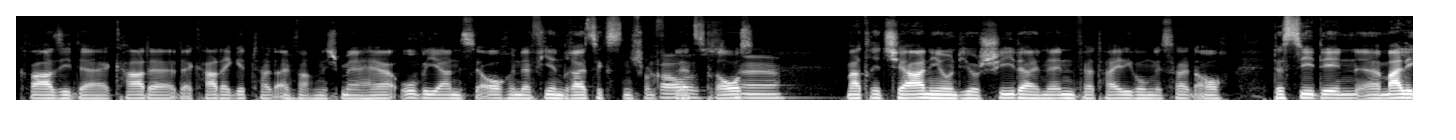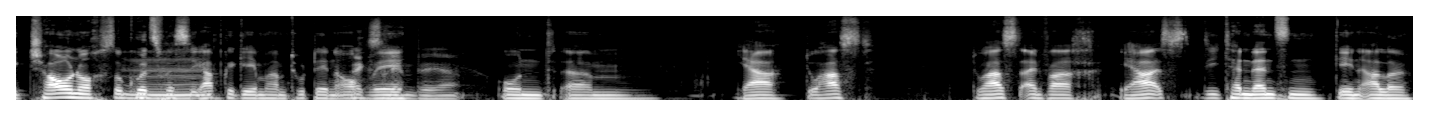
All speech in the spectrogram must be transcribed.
quasi der Kader, der Kader gibt halt einfach nicht mehr her. Ovian ist ja auch in der 34. schon raus, verletzt raus. Äh. Matriciani und Yoshida in der Innenverteidigung ist halt auch, dass sie den äh, Malik Chow noch so kurzfristig mm. abgegeben haben, tut denen auch Extrem weh. weh ja. Und ähm, ja, du hast, du hast einfach, ja, es, die Tendenzen gehen alle,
